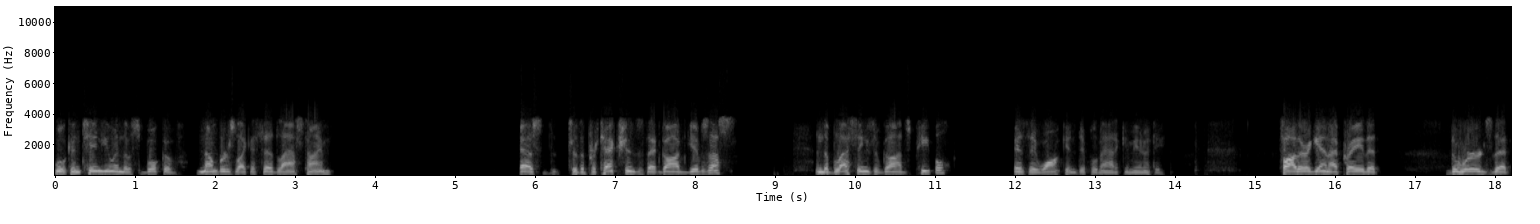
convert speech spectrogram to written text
we'll continue in this book of Numbers, like I said last time, as to the protections that God gives us. and the blessings of God's people as they walk in diplomatic immunity. Father, again, I pray that the words that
